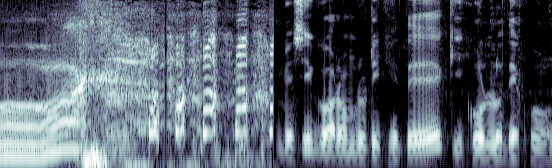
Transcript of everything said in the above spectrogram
Oh. বেশি গরম রুটি খেতে কি করল দেখুন।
